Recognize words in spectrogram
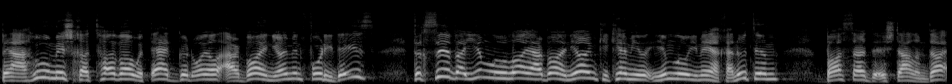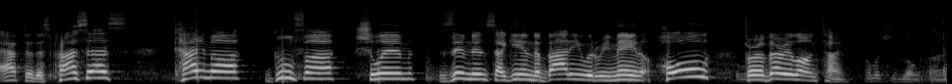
Be'ahu mishchatava, with that good oil, arba and yoimin, 40 days. T'chsiv yimlu loy arba and yoim, kikem yimlu yimei hachanutim. Basar de ishtalim da, after this process, kaima, gufa, shlim, zimnin, sagin, the body would remain whole for a very long time. How much is long time?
